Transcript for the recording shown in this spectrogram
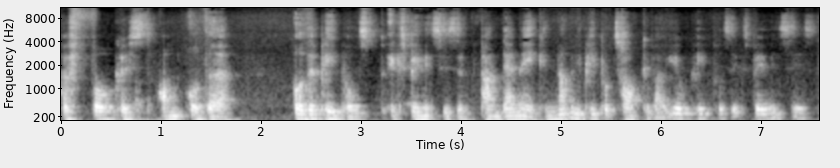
have focused on other other people's experiences of pandemic, and not many people talk about young people's experiences.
